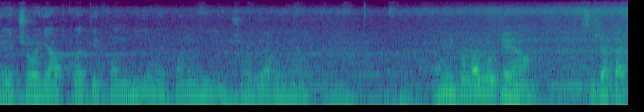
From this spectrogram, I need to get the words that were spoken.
Et tu regardes quoi tes points de vie, mes points de vie? Je regarde les miens. Lui, il peut pas bloquer, hein, si j'attaque.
